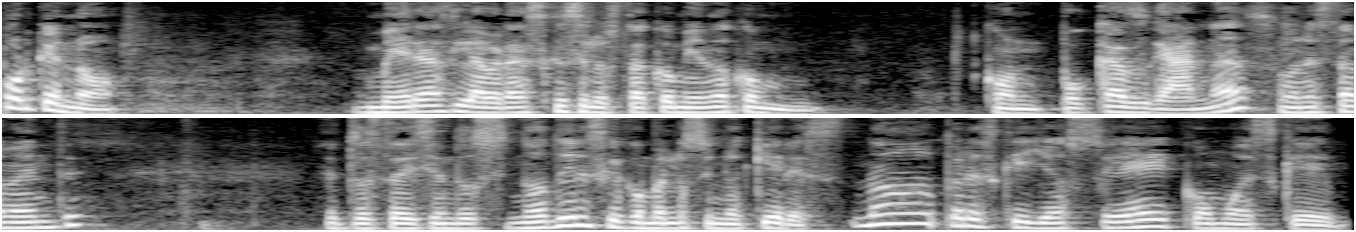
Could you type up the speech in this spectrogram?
¿por qué no? Mera la verdad es que se lo está comiendo con, con pocas ganas, honestamente. Entonces está diciendo, no tienes que comerlo si no quieres. No, pero es que yo sé cómo es que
